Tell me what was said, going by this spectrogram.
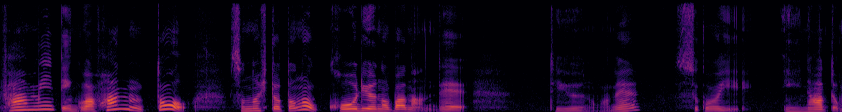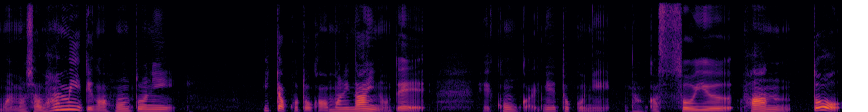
ファンミーティングはファンとその人との交流の場なんでっていうのがねすごいいいなと思いましたファンミーティングは本当に行ったことがあまりないので、え今回ね特になんかそういうファンと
